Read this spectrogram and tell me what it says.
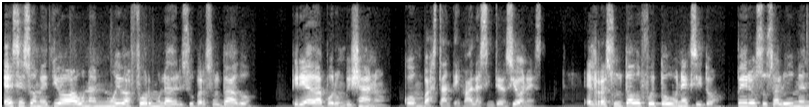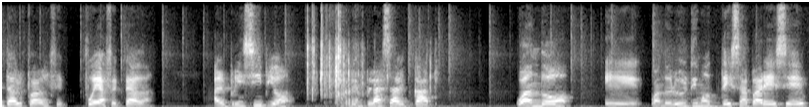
Él se sometió a una nueva fórmula del supersoldado, creada por un villano, con bastantes malas intenciones. El resultado fue todo un éxito, pero su salud mental fue afectada. Al principio, reemplaza al Cap cuando, eh, cuando el último desaparece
